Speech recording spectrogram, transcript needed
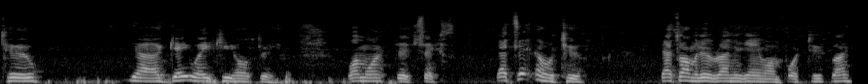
two, yeah, gateway keyhole three. One more, did six. That's it. Oh, two. That's all I'm gonna do. Run the game on four two one.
